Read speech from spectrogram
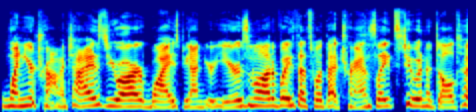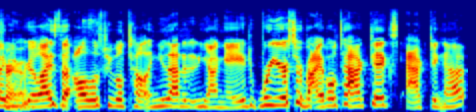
When you're traumatized, you are wise beyond your years in a lot of ways. That's what that translates to in adulthood. You realize that all those people telling you that at a young age were your survival tactics acting up.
